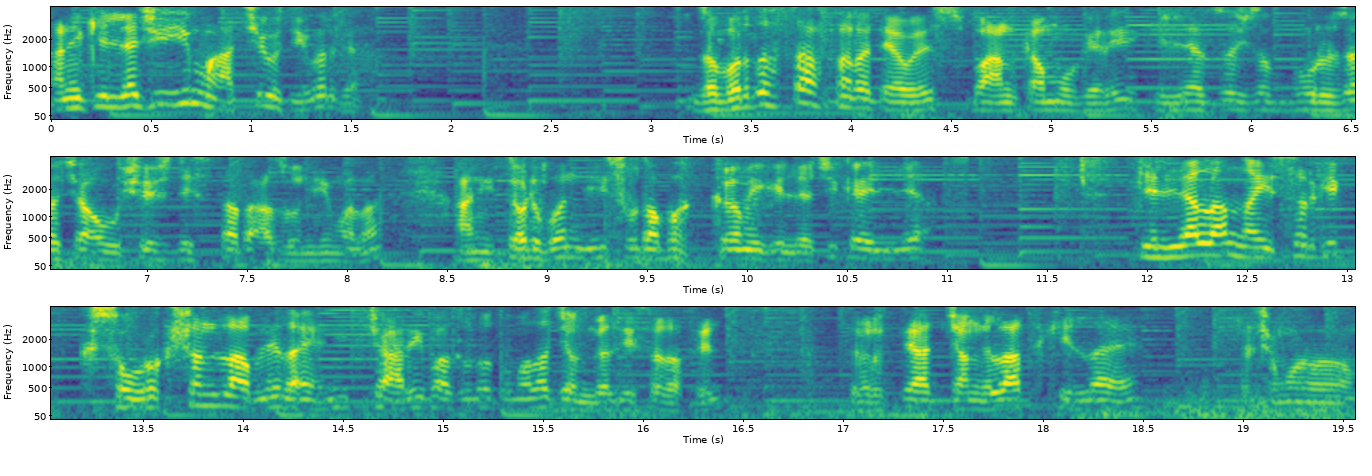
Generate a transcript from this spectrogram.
आणि किल्ल्याची ही माची होती बरं का. जबरदस्त असणार आहे त्यावेळेस बांधकाम वगैरे. किल्ल्याचं जे बुरुजाचे अवशेष दिसतात अजूनही मला. आणि तटबंदी सुद्धा भक्कम आहे किल्ल्याची. किल्ल्या किल्ल्याला नैसर्गिक संरक्षण लाभलेलं आहे. आणि चारी बाजूला तुम्हाला जंगल दिसत असेल. तर त्या जंगलात किल्ला आहे. त्याच्यामुळं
